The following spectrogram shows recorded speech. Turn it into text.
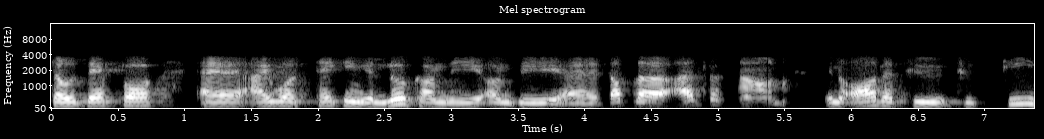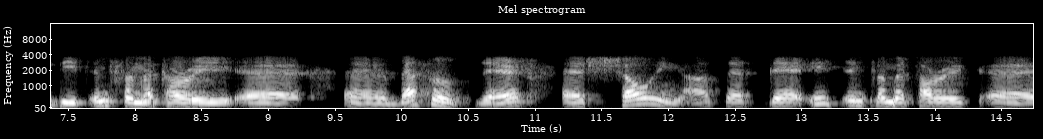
So therefore, I was taking a look on the on the uh, Doppler ultrasound in order to to see these inflammatory uh, vessels there, uh, showing us that there is inflammatory uh,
